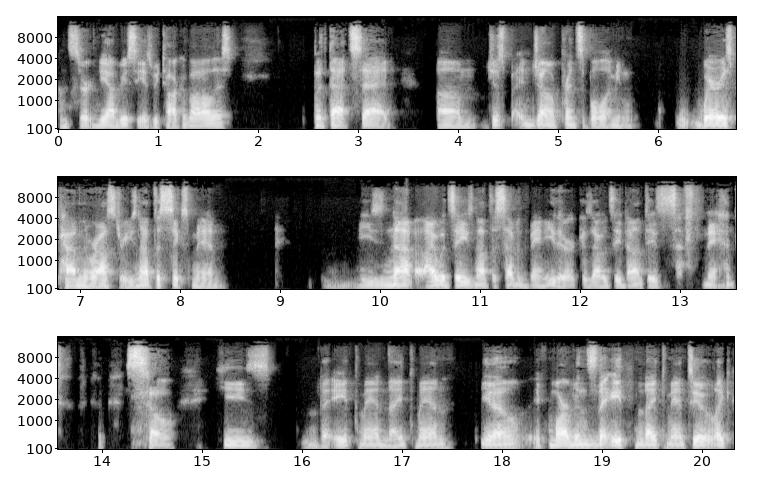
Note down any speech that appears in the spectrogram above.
uncertainty, obviously, as we talk about all this. But that said, um, just in general principle, I mean, where is Pat in the roster? He's not the sixth man. He's not, I would say he's not the seventh man either, because I would say dante's the seventh man. so he's the eighth man, ninth man, you know, if Marvin's the eighth, ninth man too, like,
